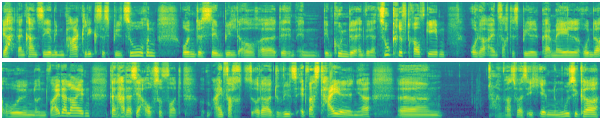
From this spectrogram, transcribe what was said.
Ja, dann kannst du hier mit ein paar Klicks das Bild suchen und es dem Bild auch äh, dem, dem Kunde entweder Zugriff drauf geben oder einfach das Bild per Mail runterholen und weiterleiten. Dann hat es ja auch sofort. Einfach, oder du willst etwas teilen, ja. Ähm, was weiß ich, irgendein Musiker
